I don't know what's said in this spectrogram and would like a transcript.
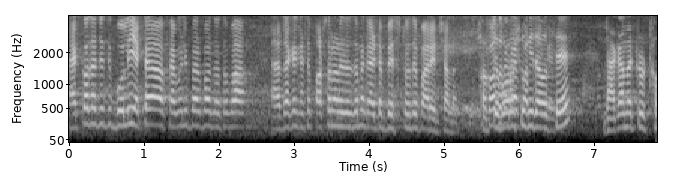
এক কথা যদি বলি একটা ফ্যামিলি পারপাস অথবা দেখা গেছে জন্য গাড়িটা বেস্ট হতে পারে ইনশাআল্লাহ। সবচেয়ে বড় সুবিধা হচ্ছে ঢাকা মেট্রো ঠ।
